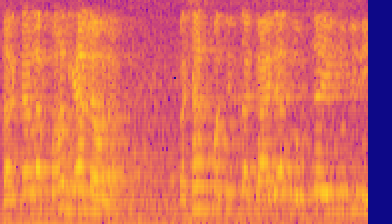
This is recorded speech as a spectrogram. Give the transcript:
सरकारला परत घ्यायला लावला. तशाच पद्धतीचा कायदा तुमच्या एकजुटीने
